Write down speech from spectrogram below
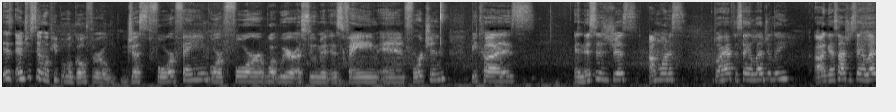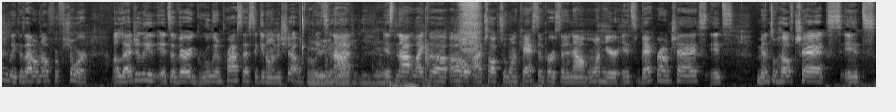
it's interesting what people will go through just for fame or for what we're assuming is fame and fortune. Because and this is just i'm going to do i have to say allegedly? I guess i should say allegedly because i don't know for sure. Allegedly it's a very grueling process to get on the show. Oh, it's yeah, not yeah. it's not like a, oh i talked to one casting person and now i'm on here. It's background checks. It's mental health checks it's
